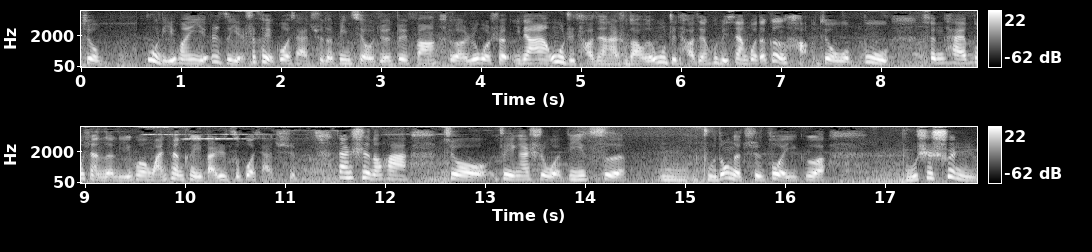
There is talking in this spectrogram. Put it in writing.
就不离婚也日子也是可以过下去的，并且我觉得对方，呃，如果说一定要按物质条件来说的话，我的物质条件会比现在过得更好。就我不分开，不选择离婚，完全可以把日子过下去。但是的话，就这应该是我第一次，嗯，主动的去做一个。不是顺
